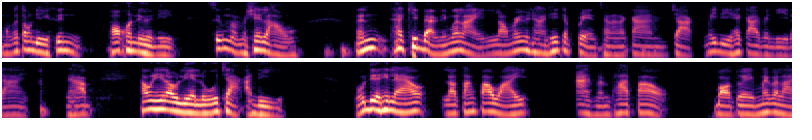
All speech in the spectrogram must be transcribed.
มันก็ต้องดีขึ้น เพราะคนอื่นอีก ซึ่งมันไม่ใช่เรา นั้นถ้าคิดแบบนี้เมื่อไหร่ เราไม่มีทางที่จะเปลี่ยนสถานการณ์จากไม่ดีให้กลายเป็นดีได้นะครับถ้าวันนี้เราเรียนรู้จากอดีตเดือนที่แล้วเราตั้งเป้าไว้ อะมันพลาดเป้า บอกตัวเองไม่เป็นไร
